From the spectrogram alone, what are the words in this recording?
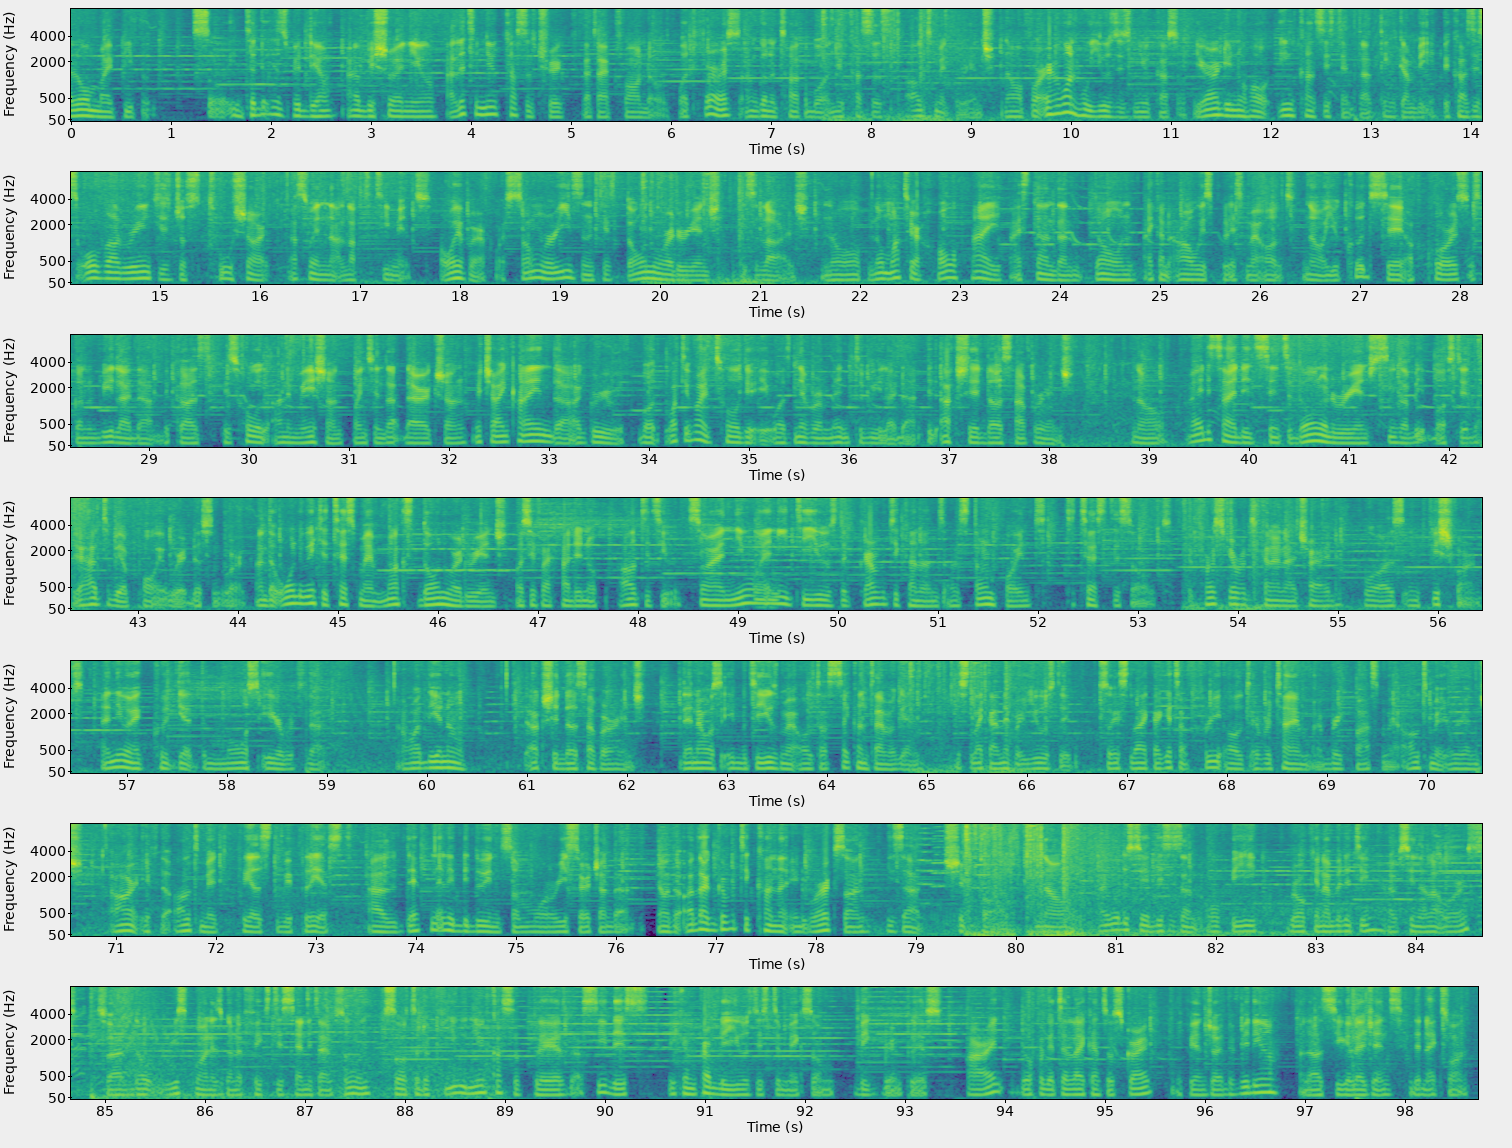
Hello my people. So in today's video, I'll be showing you a little Newcastle trick that I found out. But first, I'm going to talk about Newcastle's ultimate range. Now for everyone who uses Newcastle, you already know how inconsistent that thing can be because its overall range is just too short. That's when not locked to teammates. However, for some reason, his downward range is large. No, no matter how high I stand and down, I can always place my ult. Now you could say, of course, it's going to be like that because his whole animation in that direction, which I kinda agree with. But what if I told you it was never meant to be like that? It actually does have range. Now, I decided since the downward range seems a bit busted, there had to be a point where it doesn't work. And the only way to test my max downward range was if I had enough altitude. So I knew I need to use the gravity cannons and storm point to test this out. The first gravity cannon I tried was in fish farms. I knew I could get the most air with that. And what do you know? Actually does have a range. Then I was able to use my ult a second time again. It's like I never used it. So it's like I get a free ult every time I break past my ultimate range. Or if the ultimate fails to be placed. I'll definitely be doing some more research on that. Now the other gravity cannon it works on is at shipfall. Now I would say this is an OP broken ability. I've seen a lot worse. So I doubt Respawn is gonna fix this anytime soon. So to the few Newcastle players that see this, you can probably use this to make some big brain plays. Alright, don't forget to like and subscribe if you enjoyed the video and I'll see you legends in the next one.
